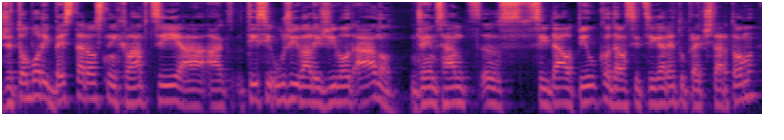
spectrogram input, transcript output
že to boli bestarostní chlapci a, a ty si užívali život. Áno, James Hunt e, si dal pivko, dal si cigaretu pred štartom,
